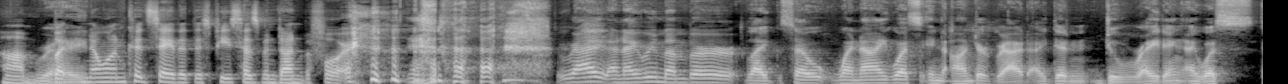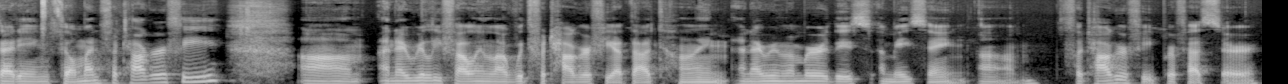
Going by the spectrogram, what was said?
um, right. But no one could say that this piece has been done before. right. And I remember, like, so when I was in undergrad, I didn't do writing, I was studying film and photography. Um, and I really fell in love with photography at that time. And I remember this amazing um, photography professor.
